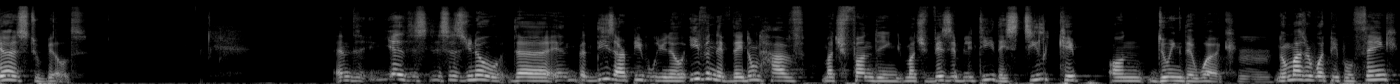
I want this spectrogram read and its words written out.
years to build. And yeah, this, this is, you know, the, and, but these are people, you know, even if they don't have much funding, much visibility, they still keep on doing their work. No matter what people think,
